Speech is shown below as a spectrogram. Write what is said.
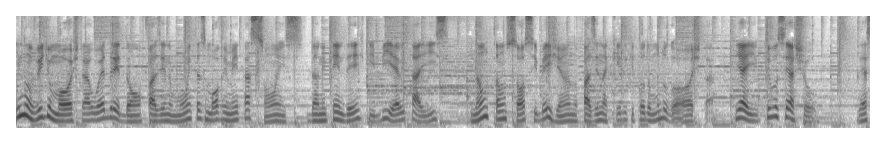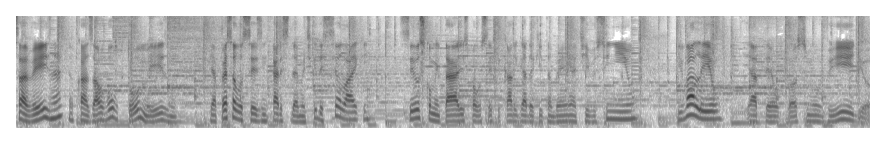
E no vídeo mostra o edredom fazendo muitas movimentações, dando a entender que Biel e Thaís não estão só se beijando, fazendo aquilo que todo mundo gosta. E aí, o que você achou? Dessa vez, né, o casal voltou mesmo. Já peço a vocês encarecidamente que deixe seu like, seus comentários para você ficar ligado aqui também, ative o sininho. E valeu e até o próximo vídeo.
